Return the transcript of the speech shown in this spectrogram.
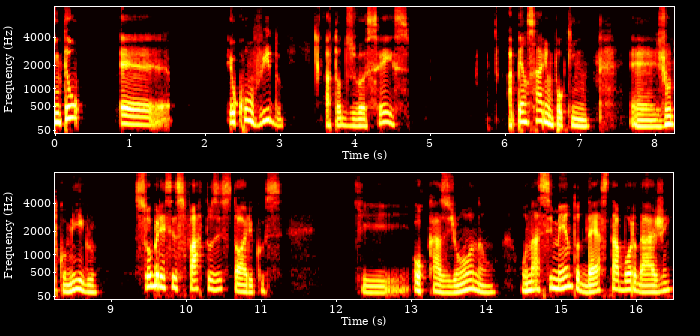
Então, é, eu convido a todos vocês a pensarem um pouquinho é, junto comigo sobre esses fatos históricos que ocasionam o nascimento desta abordagem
